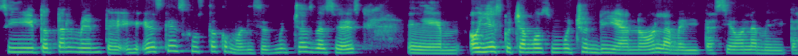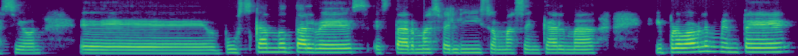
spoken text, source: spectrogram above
Sí, totalmente. Es que es justo como dices, muchas veces em, hoy escuchamos mucho en día, ¿no? La meditación, la meditación, eh, buscando tal vez estar más feliz o más en calma y probablemente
